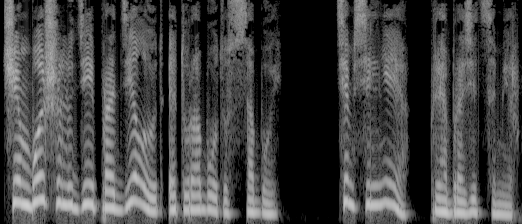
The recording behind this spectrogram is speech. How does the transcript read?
Чем больше людей проделают эту работу с собой, тем сильнее преобразится мир.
